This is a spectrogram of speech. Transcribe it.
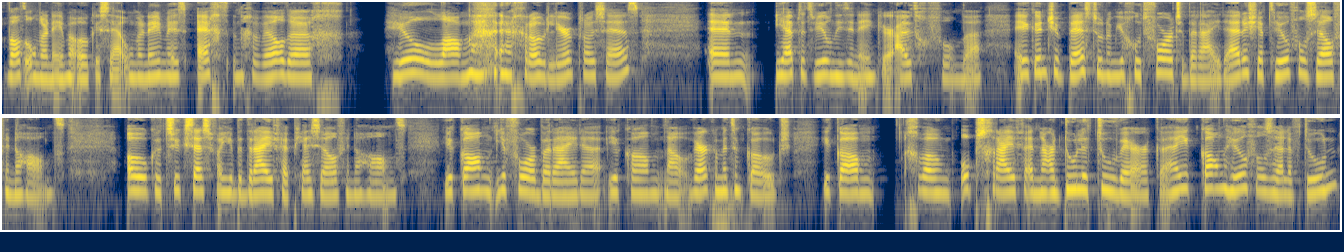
Wat ondernemen ook is. Hè. Ondernemen is echt een geweldig, heel lang en groot leerproces. En je hebt het wiel niet in één keer uitgevonden. En je kunt je best doen om je goed voor te bereiden. Hè? Dus je hebt heel veel zelf in de hand. Ook het succes van je bedrijf heb jij zelf in de hand. Je kan je voorbereiden. Je kan nou, werken met een coach. Je kan gewoon opschrijven en naar doelen toewerken. Je kan heel veel zelf doen,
